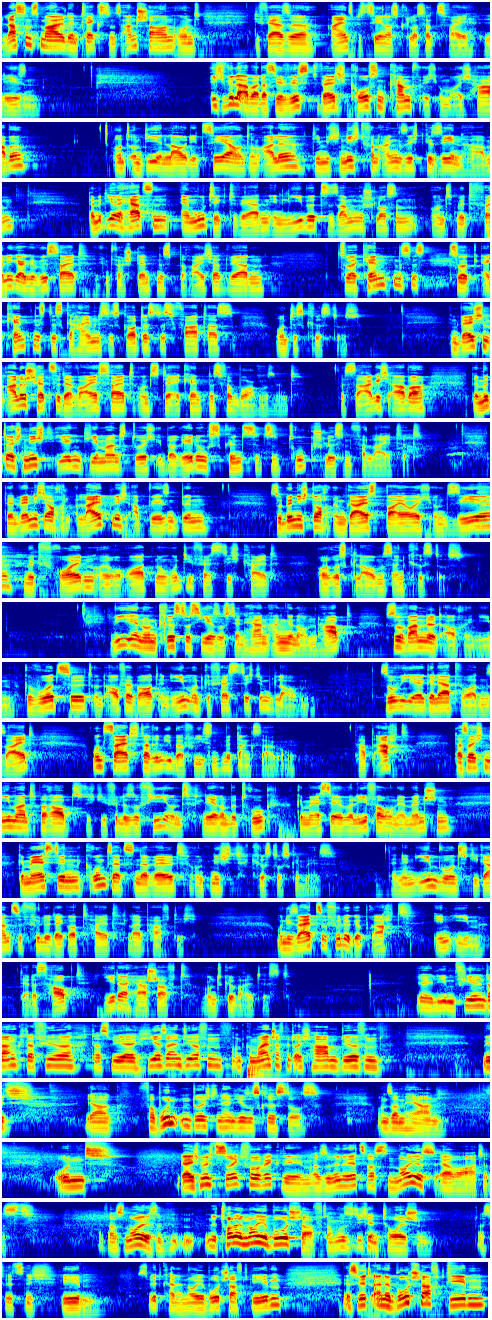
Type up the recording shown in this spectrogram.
Lass uns mal den Text uns anschauen und die Verse 1 bis 10 aus Kolosser 2 lesen. Ich will aber, dass ihr wisst, welch großen Kampf ich um euch habe und um die in Laodicea und um alle, die mich nicht von Angesicht gesehen haben, damit ihre Herzen ermutigt werden, in Liebe zusammengeschlossen und mit völliger Gewissheit im Verständnis bereichert werden, zur Erkenntnis, zur Erkenntnis des Geheimnisses Gottes, des Vaters und des Christus, in welchem alle Schätze der Weisheit und der Erkenntnis verborgen sind. Das sage ich aber, damit euch nicht irgendjemand durch Überredungskünste zu Trugschlüssen verleitet. Denn wenn ich auch leiblich abwesend bin, so bin ich doch im Geist bei euch und sehe mit Freuden eure Ordnung und die Festigkeit eures Glaubens an Christus. Wie ihr nun Christus Jesus, den Herrn, angenommen habt, so wandelt auch in ihm, gewurzelt und auferbaut in ihm und gefestigt im Glauben, so wie ihr gelehrt worden seid und seid darin überfließend mit Danksagung. Habt Acht, dass euch niemand beraubt durch die Philosophie und leeren Betrug gemäß der Überlieferung der Menschen, gemäß den Grundsätzen der Welt und nicht Christusgemäß. Denn in ihm wohnt die ganze Fülle der Gottheit leibhaftig. Und ihr seid zur Fülle gebracht in ihm, der das Haupt jeder Herrschaft und Gewalt ist. Ja, ihr Lieben, vielen Dank dafür, dass wir hier sein dürfen und Gemeinschaft mit euch haben dürfen, mit, ja, verbunden durch den Herrn Jesus Christus, unserem Herrn. Und ja, ich möchte es direkt vorwegnehmen. Also, wenn du jetzt was Neues erwartest, etwas Neues, eine tolle neue Botschaft, dann muss ich dich enttäuschen. Das wird es nicht geben. Es wird keine neue Botschaft geben. Es wird eine Botschaft geben,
